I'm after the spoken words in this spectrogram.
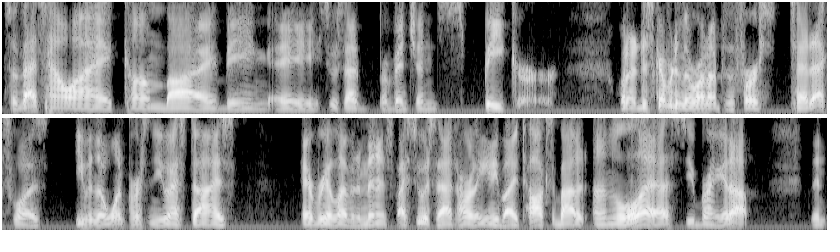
so that's how I come by being a suicide prevention speaker. What I discovered in the run up to the first TEDx was even though one person in the U.S. dies every 11 minutes by suicide, hardly anybody talks about it unless you bring it up. Then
